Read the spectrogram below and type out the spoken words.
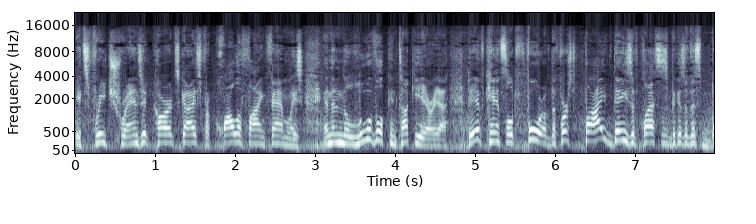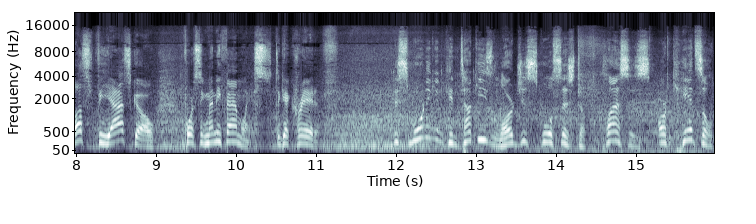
it's free transit cards, guys, for qualifying families. And then in the Louisville, Kentucky area, they have canceled four of the first five days of classes because of this bus fiasco, forcing many families to get creative. This morning in Kentucky's largest school system, classes are canceled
